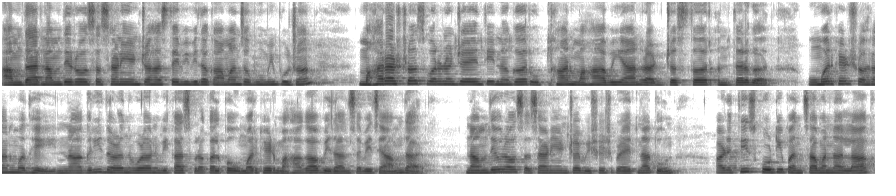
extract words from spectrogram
आमदार नामदेवराव ससाणे यांच्या हस्ते विविध कामांचं भूमिपूजन महाराष्ट्र स्वर्ण जयंती नगर उत्थान महाअभियान राज्यस्तर अंतर्गत उमरखेड शहरांमध्ये नागरी दळणवळण विकास प्रकल्प उमरखेड महागाव विधानसभेचे आमदार नामदेवराव ससाणे यांच्या विशेष प्रयत्नातून अडतीस कोटी पंचावन्न लाख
